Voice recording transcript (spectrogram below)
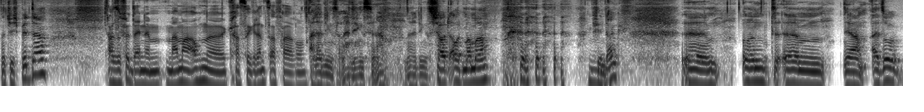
natürlich bitter. Also für deine Mama auch eine krasse Grenzerfahrung. Allerdings, allerdings, ja. Allerdings. Shoutout, Mama. Vielen Dank. Ähm, und ähm, ja, also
